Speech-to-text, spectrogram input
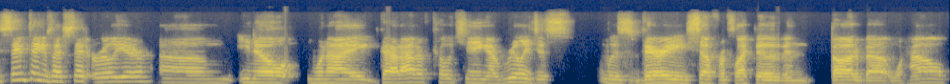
same thing as I said earlier. Um, you know, when I got out of coaching, I really just was very self-reflective and thought about well, how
